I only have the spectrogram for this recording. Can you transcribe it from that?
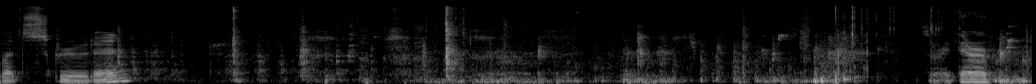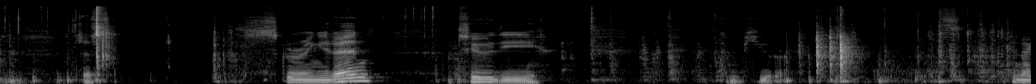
Let's screw it in. So right there, just screwing it in to the computer. Let's connect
